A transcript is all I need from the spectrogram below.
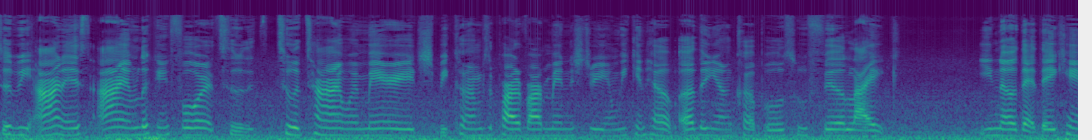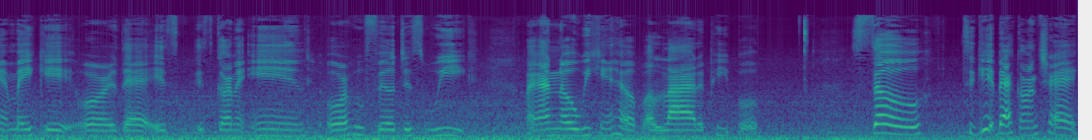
to be honest, I am looking forward to the, to a time when marriage becomes a part of our ministry and we can help other young couples who feel like you know that they can't make it or that it's it's to end or who feel just weak. Like I know we can help a lot of people. So, to get back on track.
